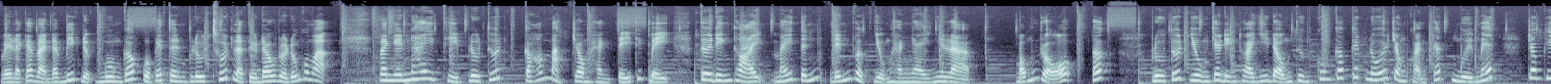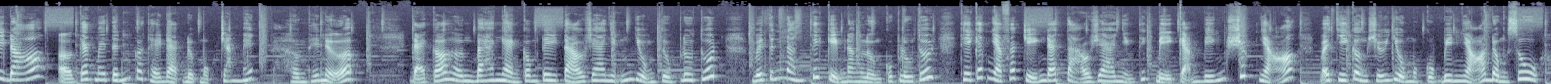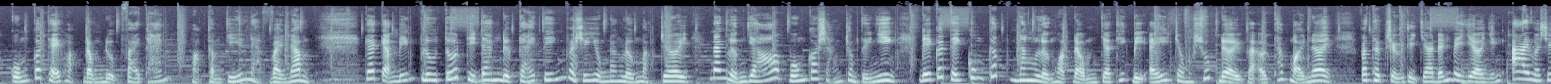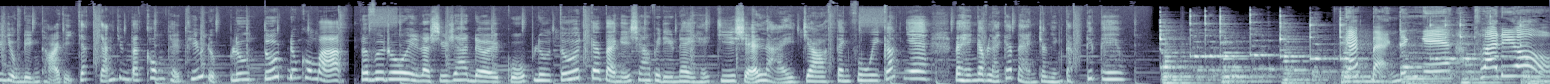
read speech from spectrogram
Vậy là các bạn đã biết được nguồn gốc của cái tên Bluetooth là từ đâu rồi đúng không ạ? Và ngày nay thì Bluetooth có mặt trong hàng tỷ thiết bị, từ điện thoại, máy tính đến vật dụng hàng ngày như là bóng rổ, tất. Bluetooth dùng cho điện thoại di động thường cung cấp kết nối trong khoảng cách 10 m, trong khi đó ở các máy tính có thể đạt được 100 m và hơn thế nữa đã có hơn 3.000 công ty tạo ra những ứng dụng từ Bluetooth. Với tính năng tiết kiệm năng lượng của Bluetooth thì các nhà phát triển đã tạo ra những thiết bị cảm biến rất nhỏ và chỉ cần sử dụng một cục pin nhỏ đồng xu cũng có thể hoạt động được vài tháng hoặc thậm chí là vài năm. Các cảm biến Bluetooth thì đang được cải tiến và sử dụng năng lượng mặt trời, năng lượng gió vốn có sẵn trong tự nhiên để có thể cung cấp năng lượng hoạt động cho thiết bị ấy trong suốt đời và ở khắp mọi nơi. Và thật sự thì cho đến bây giờ những ai mà sử dụng điện thoại thì chắc chắn chúng ta không thể thiếu được Bluetooth đúng đúng không ạ? Và vừa rồi là sự ra đời của Bluetooth. Các bạn nghĩ sao về điều này? Hãy chia sẻ lại cho Thankful We Got nha. Và hẹn gặp lại các bạn trong những tập tiếp theo. Các bạn đang nghe Pladio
